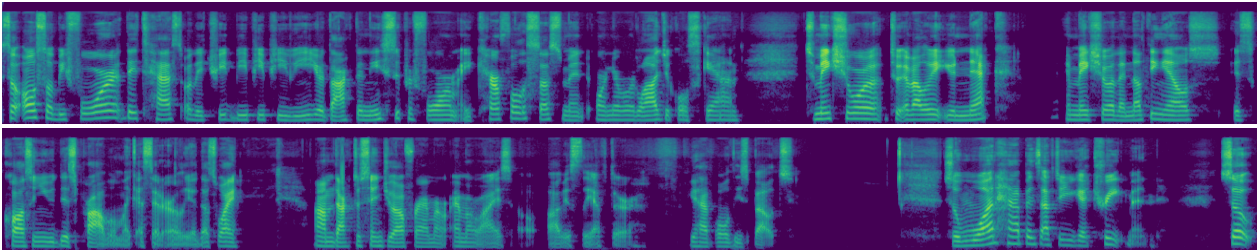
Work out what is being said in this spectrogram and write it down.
so also before they test or they treat BPPV, your doctor needs to perform a careful assessment or neurological scan to make sure to evaluate your neck and make sure that nothing else is causing you this problem. Like I said earlier, that's why um, doctor sends you out for MRIs, obviously after you have all these bouts. So what happens after you get treatment? So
